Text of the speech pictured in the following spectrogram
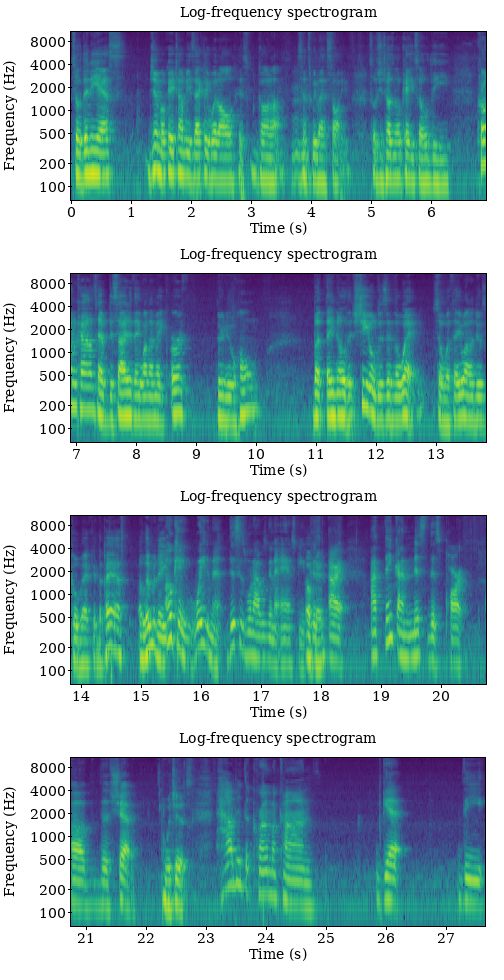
So then he asks Jim, "Okay, tell me exactly what all has gone on since we last saw you." So she tells him, "Okay, so the Chronicoms have decided they want to make Earth their new home, but they know that Shield is in the way. So what they want to do is go back in the past, eliminate." Okay, wait a minute. This is what I was going to ask you. Okay. I, I think I missed this part of the show. Which is How did the Chromacons get the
